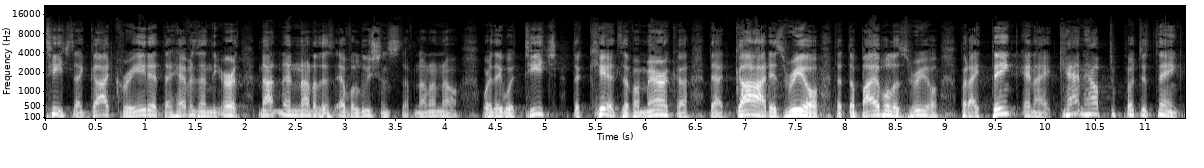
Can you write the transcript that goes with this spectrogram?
teach that God created the heavens and the earth, not none of this evolution stuff. No, no, no. Where they would teach the kids of America that God is real, that the Bible is real. But I think, and I can't help but to think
